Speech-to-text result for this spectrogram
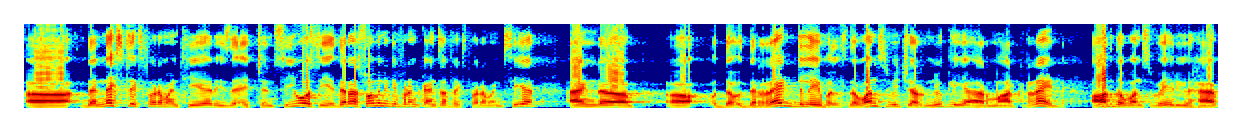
uh, the next experiment here is the HNCOCA. There are so many different kinds of experiments here and uh, the, the red labels the ones which are nuclei are marked red are the ones where you have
